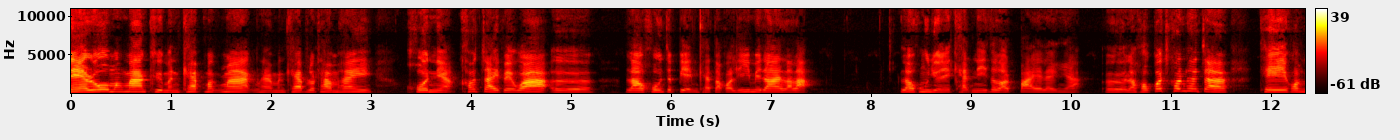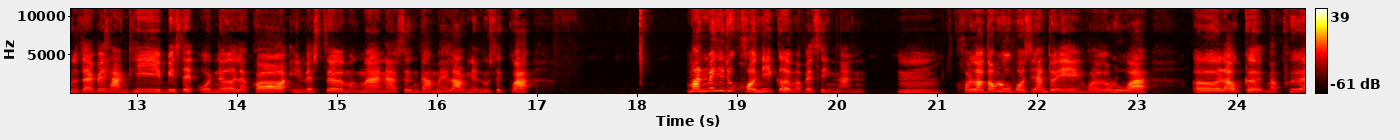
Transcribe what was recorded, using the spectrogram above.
narrow มากๆ คือมันแคบมากๆนะคะมันแคบแล้วทำให้คนเนี่ยเข้าใจไปว่า เออ เราคงจะเปลี่ยน category ไม่ได้แล้วล่ะ เราคงอยู่ใน cat นี้ตลอดไปอะไรเงี้ย เออ แล้วเขาก็ค่อนข้างจะ เทความสนใจไปทางที่ business owner แล้วก็ investor มาก ๆ นะ ซึ่งทำให้เราเนี่ยรู้สึกว่า มันไม่ใช่ทุกคนที่เกิดมาเป็นสิ่งนั้น อืม คนเราต้องรู้ position ตัวเอง คนเราต้องรู้ว่า เออ เราเกิดมาเพื่อ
